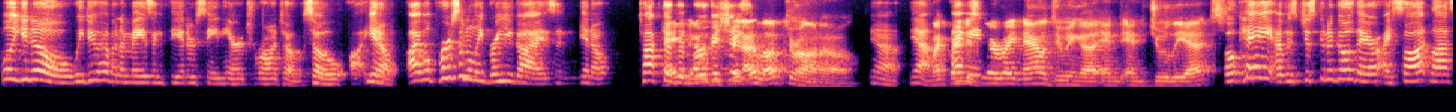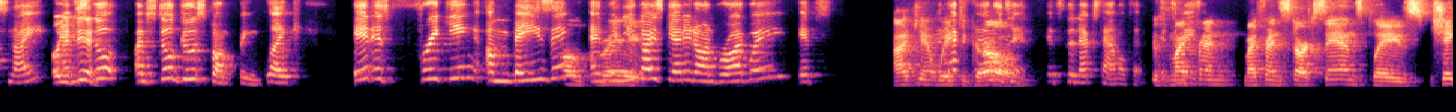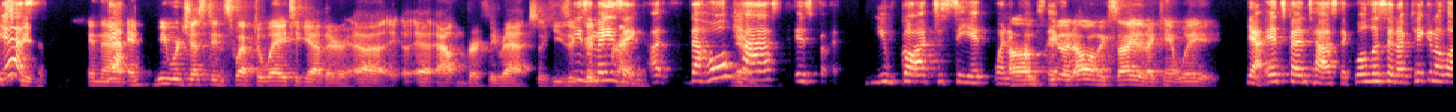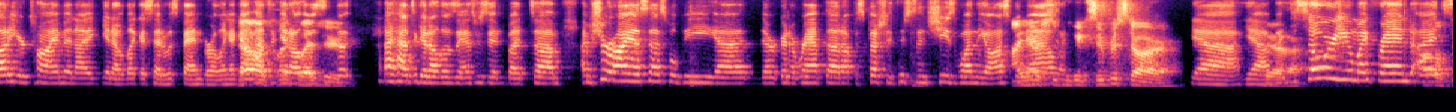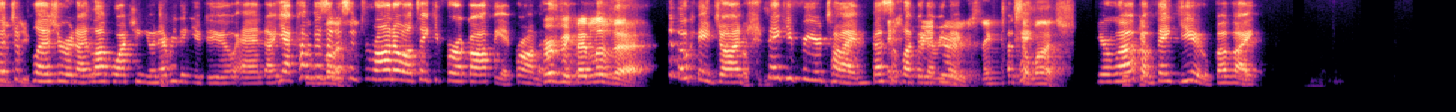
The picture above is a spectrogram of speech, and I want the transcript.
Well, you know, we do have an amazing theater scene here in Toronto. So, uh, you know, I will personally bring you guys and, you know, talk to Hey, the Burgishes. I love Toronto. yeah, yeah. My I friend is mean, there right now doing a and and Juliet. okay, I was just gonna go there. I saw it last night. Oh, you I'm did? Still, I'm still goosebumping. Like, it is freaking amazing. Oh, and when you guys get it on Broadway, it's I can't wait to go. Hamilton. It's the next Hamilton. Because It's my amazing. friend, my friend Stark Sands plays Shakespeare Yes. in that, and we were just in Swept Away together uh, uh, out in Berkeley Rep. So he's a He's amazing. The whole Yeah. cast is. You've got to see it when it Oh, comes there. good. Oh, I'm excited. I can't wait. Yeah, it's fantastic. Well, listen, I've taken a lot of your time, and I, you know, like I said, it was fangirling. I got No, had to get all those. I had to get all those answers in, but um, I'm sure ISS will be. Uh, they're going to ramp that up, especially since she's won the Oscar I know now. she's and- a big superstar. yeah, yeah, Yeah. But so are you, my friend. Oh, it's such a you. pleasure, and I love watching you and everything you do. And uh, yeah, come visit us in Toronto. I'll take you for a coffee. I promise. Perfect. I love that. Okay, John. Okay. Thank you for your time. Best of luck with everything. yours. Thank you Okay. so much. You're welcome. Thank you. Bye bye.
